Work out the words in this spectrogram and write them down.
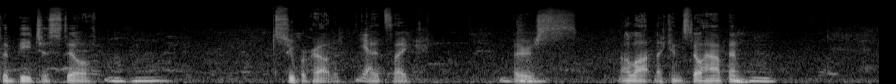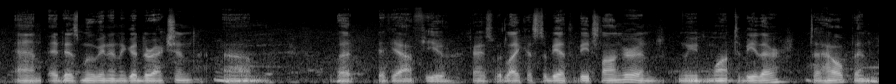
the beach is still mm-hmm. super crowded. Yeah. It's like mm-hmm. there's a lot that can still happen and it is moving in a good direction. Um, but if yeah, if you guys would like us to be at the beach longer and we want to be there to help and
